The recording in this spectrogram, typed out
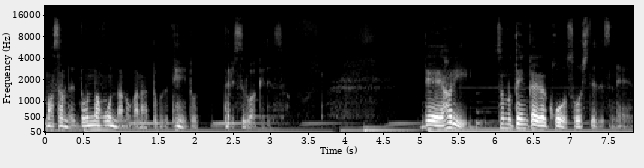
勝るのでどんな本なのかなと思って手に取ったりするわけですよ。でやはりその展開が功を奏してですね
